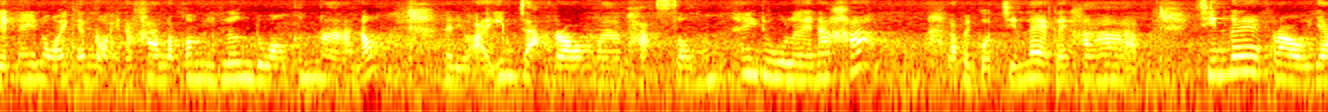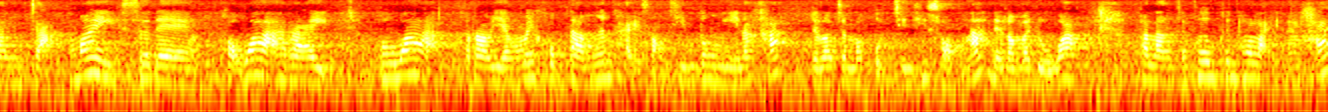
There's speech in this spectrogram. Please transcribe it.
ล็กๆน้อยๆกันหน่อยนะคะ แล้วก็มีเรื่องดวงขึ้นมาเนาะแต่เดี๋ยวไออินจะลองมาผสมให้ดูเลยนะคะ เราไปกดชิ้นแรกเลยค่ะ ชิ้นแรกเรายังจะไม่แสดง เพราะว่าอะไร เพราะว่าเรายังไม่ครบตามเงื่อนไข 2 ชิ้นตรงนี้นะคะ เดี๋ยวเราจะมากดชิ้นที่ 2 นะ เดี๋ยวเรามาดูว่าพลังจะเพิ่มขึ้นเท่าไหร่นะคะ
